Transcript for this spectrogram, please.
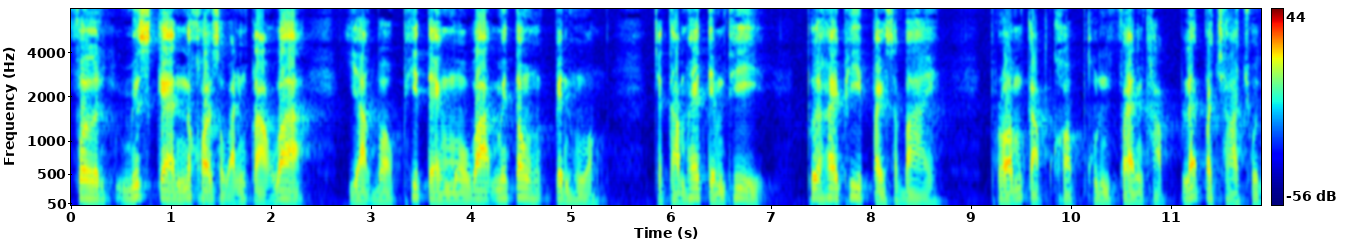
เฟิร์นมิสแกนนครสวรรค์กล่าวว่า อยากบอกพี่แตงโมว่าไม่ต้องเป็นห่วง จะทำให้เต็มที่เพื่อให้พี่ไปสบาย พร้อมกับขอบคุณแฟนคลับและประชาชน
